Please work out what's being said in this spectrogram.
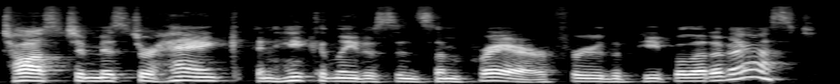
toss to Mr. Hank, and he can lead us in some prayer for the people that have asked.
